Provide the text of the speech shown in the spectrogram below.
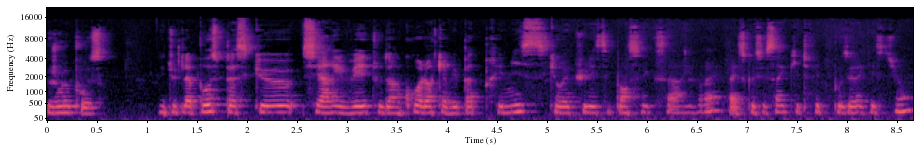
Que je me pose. Et tu te la poses parce que c'est arrivé tout d'un coup alors qu'il n'y avait pas de prémisse qui aurait pu laisser penser que ça arriverait? Est-ce que c'est ça qui te fait te poser la question?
